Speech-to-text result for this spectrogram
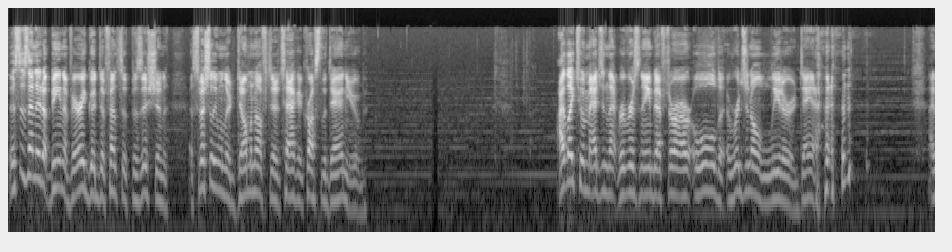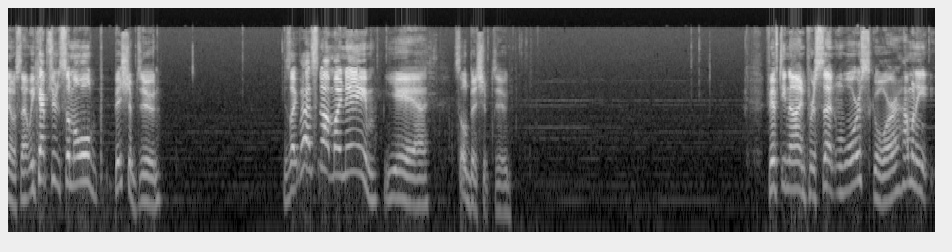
This has ended up being a very good defensive position, especially when they're dumb enough to attack across the Danube. I'd like to imagine that river's named after our old original leader, Dan. I know it's not. We captured some old bishop dude. He's like, that's not my name! Yeah, it's old bishop dude. 59% war score. How many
